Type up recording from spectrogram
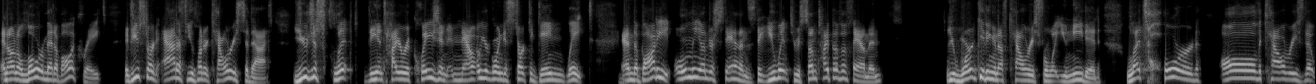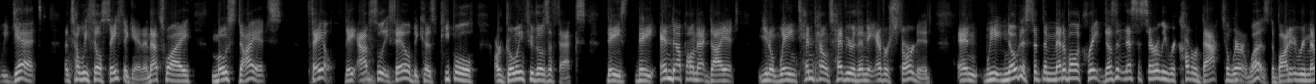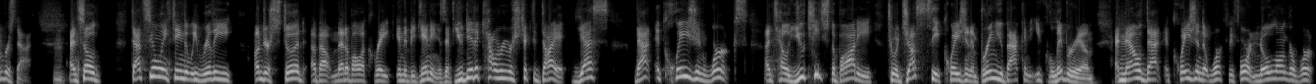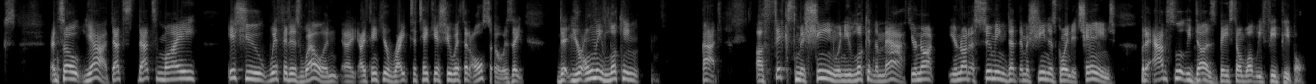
And on a lower metabolic rate, if you start add a few hundred calories to that, you just flipped the entire equation and now you're going to start to gain weight. And the body only understands that you went through some type of a famine. You weren't getting enough calories for what you needed. Let's hoard all the calories that we get until we feel safe again. And that's why most diets fail. They hmm. absolutely fail because people are going through those effects. They they end up on that diet, you know, weighing 10 pounds heavier than they ever started. And we notice that the metabolic rate doesn't necessarily recover back to where hmm. it was. The body remembers that. Mm. And so that's the only thing that we really understood about metabolic rate in the beginning is if you did a calorie restricted diet, yes, that equation works until you teach the body to adjust the equation and bring you back into equilibrium. And now that equation that worked before no longer works. And so, yeah, that's that's my issue with it as well. And I, I think you're right to take issue with it also, is that that you're only looking at a fixed machine when you look at the math. You're not you're not assuming that the machine is going to change, but it absolutely mm-hmm. does based on what we feed people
